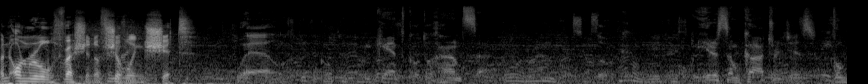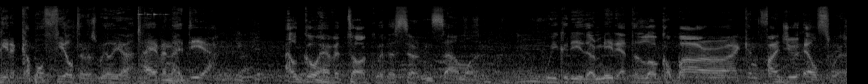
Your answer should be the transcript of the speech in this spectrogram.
An honourable profession of shoveling shit. Well, we can't go to Hansa. Here's some cartridges. Go get a couple filters, will ya? I have an idea. I'll go have a talk with a certain someone. We could either meet at the local bar or I can find you elsewhere.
